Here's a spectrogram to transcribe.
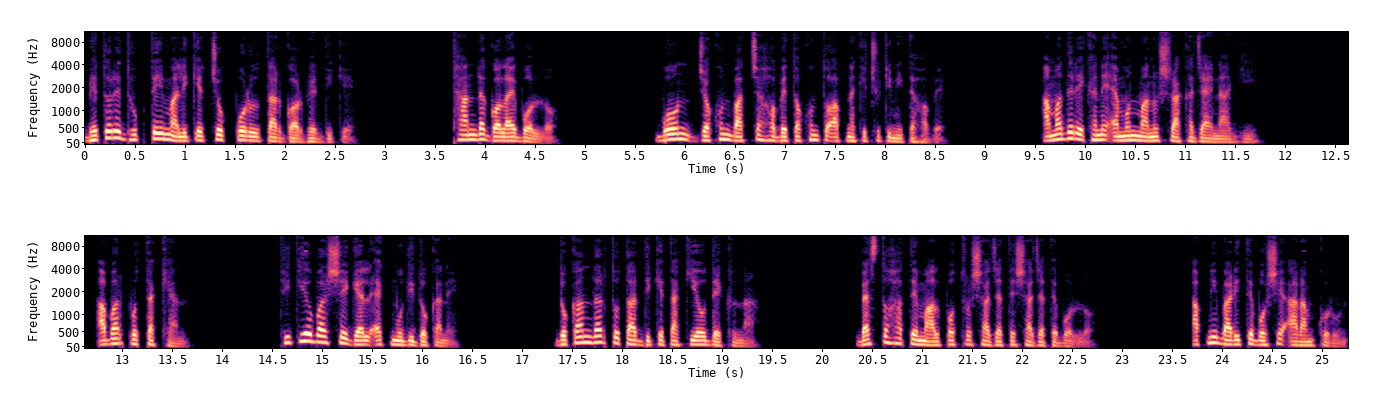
ভেতরে ঢুকতেই মালিকের চোখ পড়ল তার গর্ভের দিকে। ঠান্ডা গলায় বলল, বোন, যখন বাচ্চা হবে তখন তো আপনাকে ছুটি নিতে হবে। আমাদের এখানে এমন মানুষ রাখা যায় না, গি। আবার প্রত্যাখ্যান। তৃতীয়বার সে গেল এক মুদি দোকানে। দোকানদার তো তার দিকে তাকিয়েও দেখল না। ব্যস্ত হাতে মালপত্র সাজাতে সাজাতে বলল, আপনি বাড়িতে বসে আরাম করুন।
